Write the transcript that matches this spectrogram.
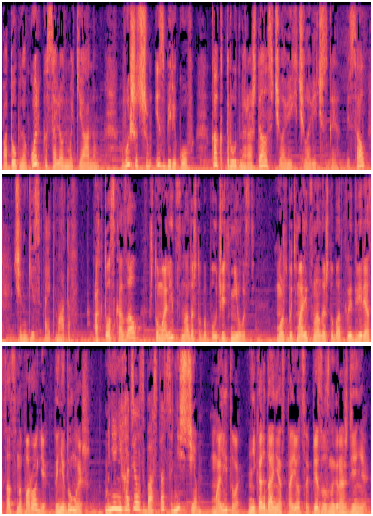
подобно горько-соленым океанам, вышедшим из берегов, как трудно рождалось в человеке человеческое, писал Чингис Айтматов. А кто сказал, что молиться надо, чтобы получить милость? Может быть, молиться надо, чтобы открыть дверь и остаться на пороге? Ты не думаешь? Мне не хотелось бы остаться ни с чем. Молитва никогда не остается без вознаграждения.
